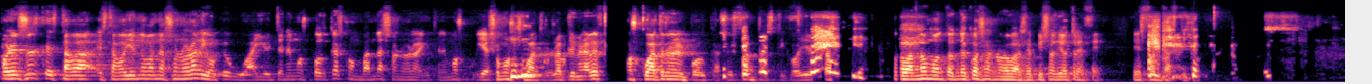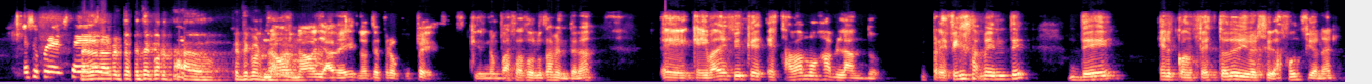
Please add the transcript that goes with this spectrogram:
Por eso es que estaba, estaba oyendo banda sonora, digo, qué guay, hoy tenemos podcast con banda sonora y tenemos, ya somos cuatro. Es la primera vez que somos cuatro en el podcast, es fantástico. Y estamos probando un montón de cosas nuevas, episodio 13. Es fantástico. es Perdón, Alberto, que te he cortado. Que te he cortado. No, no, ya ves, no te preocupes, que no pasa absolutamente nada. Eh, que iba a decir que estábamos hablando precisamente de el concepto de diversidad funcional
